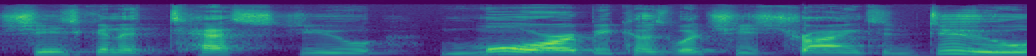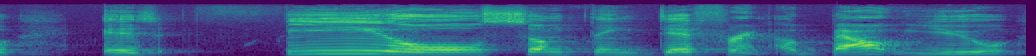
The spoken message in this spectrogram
she's going to test you more because what she's trying to do is feel something different about you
